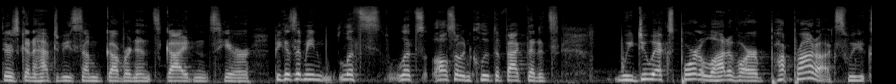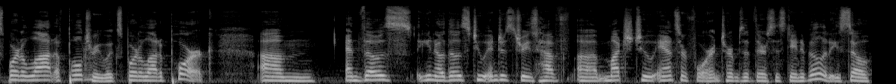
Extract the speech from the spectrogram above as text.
there's going to have to be some governance guidance here? Because I mean, let's let's also include the fact that it's we do export a lot of our p- products. We export a lot of poultry. We export a lot of pork. Um, and those, you know, those two industries have uh, much to answer for in terms of their sustainability. So,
